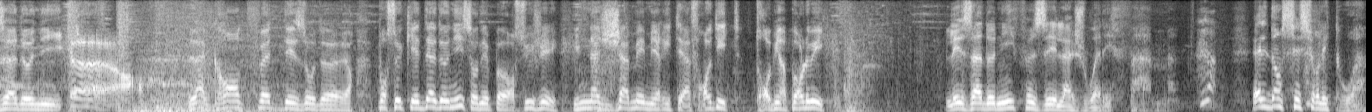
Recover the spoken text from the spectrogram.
les Adonis. La grande fête des odeurs. Pour ce qui est d'Adonis, on n'est pas hors sujet. Il n'a jamais mérité Aphrodite. Trop bien pour lui. Les Adonis faisaient la joie des femmes. Elles dansaient sur les toits,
